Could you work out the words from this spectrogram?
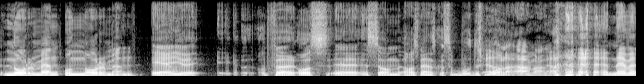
normen och normen är ju eh, för oss eh, som har svenska som modersmål, Arman. Nej men,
